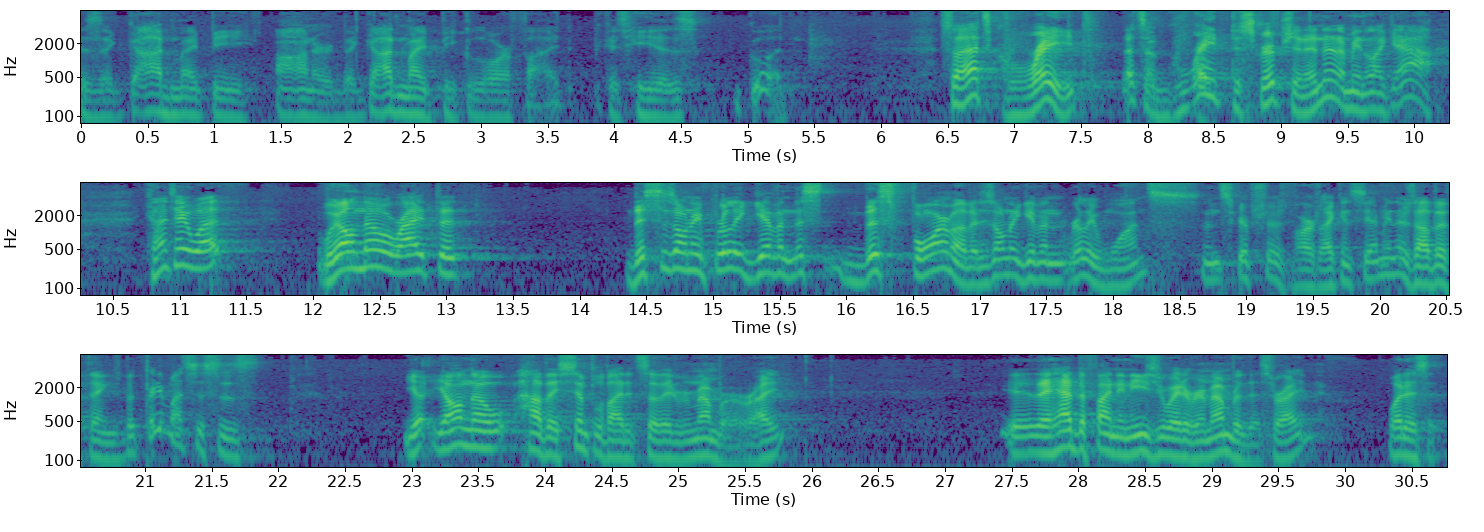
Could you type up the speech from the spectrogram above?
is that God might be honored, that God might be glorified because he is good. So that's great. That's a great description, isn't it? I mean, like, yeah. Can I tell you what? We all know, right, that this is only really given, this, this form of it is only given really once in Scripture, as far as I can see. I mean, there's other things, but pretty much this is, y- y'all know how they simplified it so they'd remember it, right? They had to find an easier way to remember this, right? What is it?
